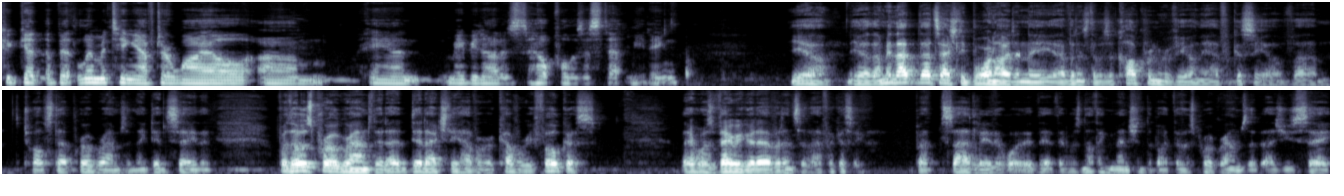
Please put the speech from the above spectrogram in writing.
could get a bit limiting after a while, um, and maybe not as helpful as a step meeting. Yeah, yeah. I mean that that's actually borne out in the evidence. There was a Cochrane review on the efficacy of um, twelve-step programs, and they did say that for those programs that uh, did actually have a recovery focus, there was very good evidence of efficacy. But sadly, there was, there was nothing mentioned about those programs that, as you say,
